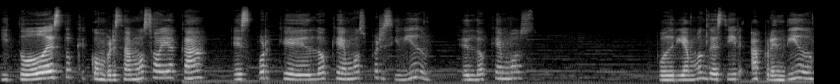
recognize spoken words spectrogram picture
y todo esto que conversamos hoy acá es porque es lo que hemos percibido, es lo que hemos, podríamos decir, aprendido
